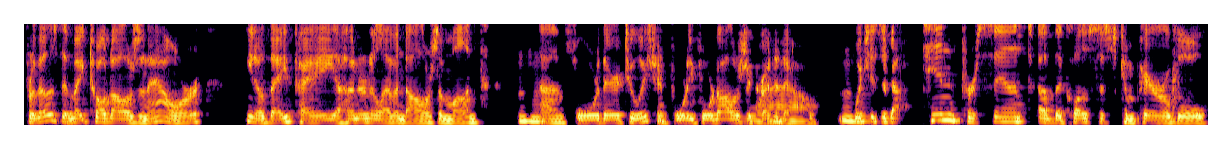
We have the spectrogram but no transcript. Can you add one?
for those that make twelve dollars an hour, you know, they pay one hundred and eleven dollars a month Mhm. um, for their tuition, forty-four dollars a credit hour, Wow. Mhm. which is about ten percent of the closest comparable,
